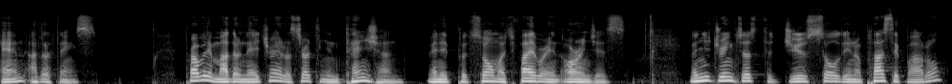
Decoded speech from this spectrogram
and other things. Probably Mother Nature had a certain intention when it put so much fiber in oranges. When you drink just the juice sold in a plastic bottle,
